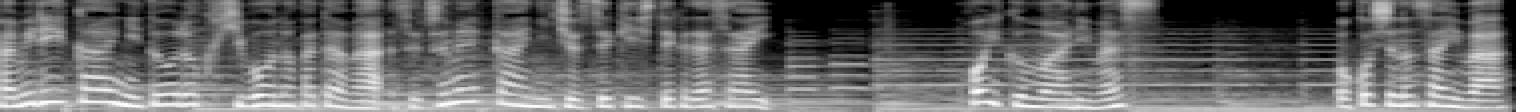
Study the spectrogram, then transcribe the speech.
ファミリー会員に登録希望の方は説明会に出席してください。保育もあります。お越しの際は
